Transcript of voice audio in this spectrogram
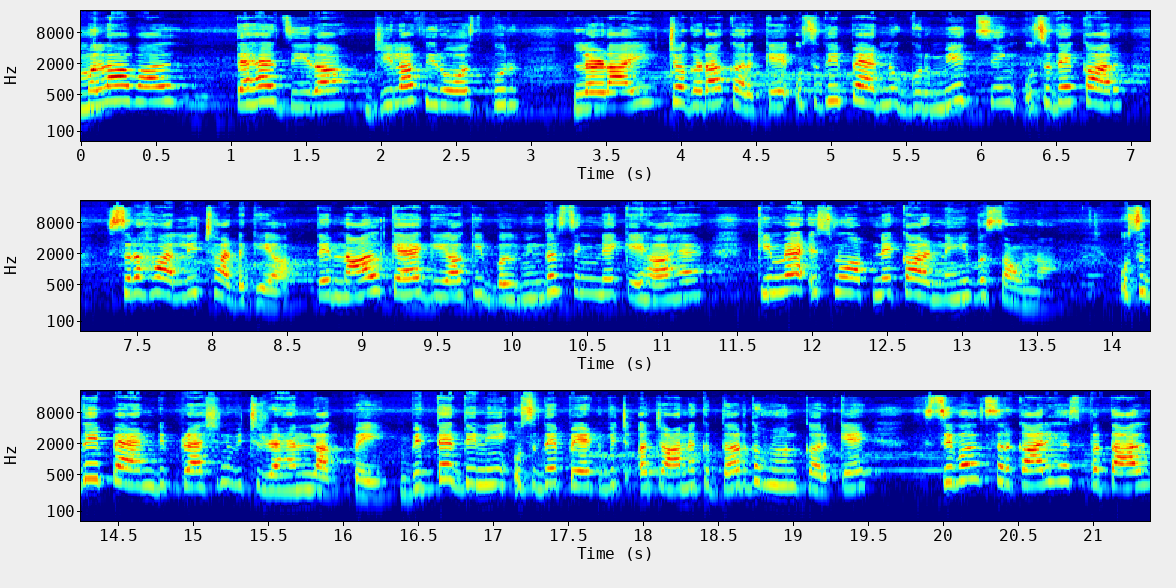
ਮਲਾਵਾਲ ਤਹਿ ਜ਼ਿਲ੍ਹਾ ਫਿਰੋਜ਼ਪੁਰ, ਲੜਾਈ ਝਗੜਾ ਕਰਕੇ ਉਸ ਦੀ ਭੈਣ ਨੂੰ ਗੁਰਮੀਤ ਸਿੰਘ ਉਸ ਦੇ ਘਰ ਸਰਹਾਲੀ ਛੱਡ ਗਿਆ ਤੇ ਨਾਲ ਕਹਿ ਗਿਆ ਕਿ ਬਲਵਿੰਦਰ ਸਿੰਘ ਨੇ ਕਿਹਾ ਹੈ ਕਿ ਮੈਂ ਇਸ ਨੂੰ ਆਪਣੇ ਘਰ ਨਹੀਂ ਵਸਾਉਣਾ। ਉਸ ਦੀ ਭੈਣ ਡਿਪਰੈਸ਼ਨ ਵਿੱਚ ਰਹਿਣ ਲੱਗ ਪਈ। ਬੀਤੇ ਦਿਨੀ ਉਸ ਦੇ ਪੇਟ ਵਿੱਚ ਅਚਾਨਕ ਦਰਦ ਹੋਣ ਕਰਕੇ ਸਿਵਲ ਸਰਕਾਰੀ ਹਸਪਤਾਲ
